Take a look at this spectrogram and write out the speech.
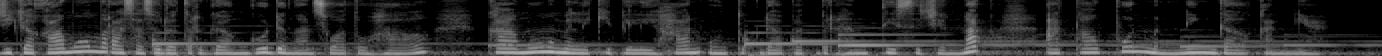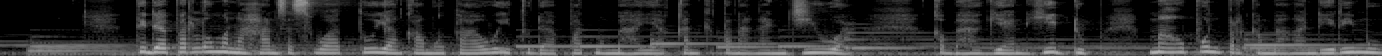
Jika kamu merasa sudah terganggu dengan suatu hal, kamu memiliki pilihan untuk dapat berhenti sejenak ataupun meninggalkannya. Tidak perlu menahan sesuatu yang kamu tahu itu dapat membahayakan ketenangan jiwa, kebahagiaan hidup, maupun perkembangan dirimu.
